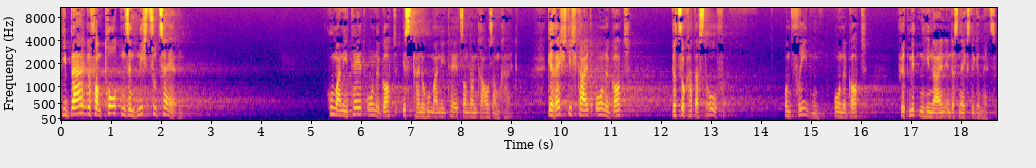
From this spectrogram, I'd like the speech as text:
Die Berge von Toten sind nicht zu zählen. Humanität ohne Gott ist keine Humanität, sondern Grausamkeit. Gerechtigkeit ohne Gott wird zur Katastrophe. Und Frieden ohne Gott führt mitten hinein in das nächste Gemetzel.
